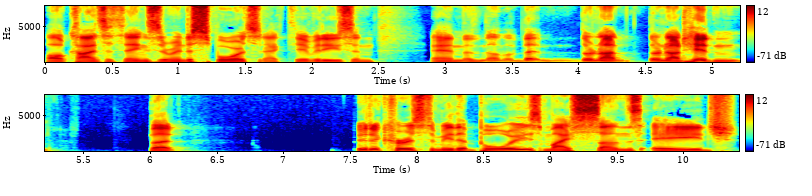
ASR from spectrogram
all kinds of things. They're into sports and activities, and and they're not they're not hidden. But it occurs to me that boys my son's age,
